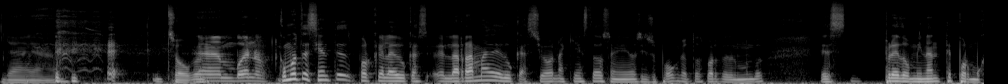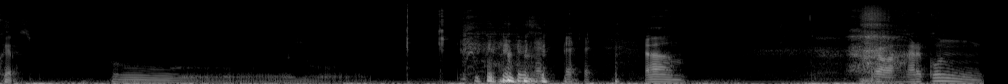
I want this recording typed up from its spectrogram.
Ya, ya. Em, bueno, ¿Cómo te sientes? Porque la educación, la rama de educación aquí en Estados Unidos y supongo que en todas partes del mundo es predominante por mujeres. Uy, uy, uy. Am, trabajar con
